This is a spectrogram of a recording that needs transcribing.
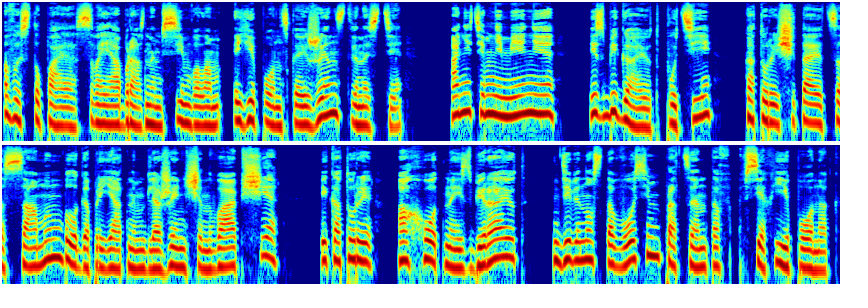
Выступая своеобразным символом японской женственности, они, тем не менее, избегают пути, который считается самым благоприятным для женщин вообще — и которые охотно избирают 98% всех японок.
